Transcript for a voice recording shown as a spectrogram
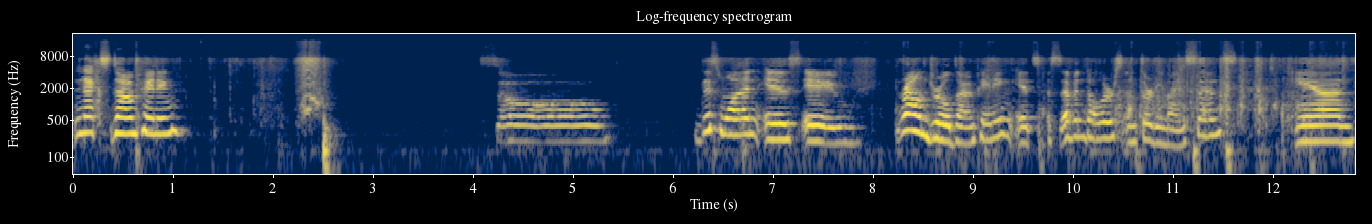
next diamond painting. So this one is a round drill diamond painting. It's $7.39 and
